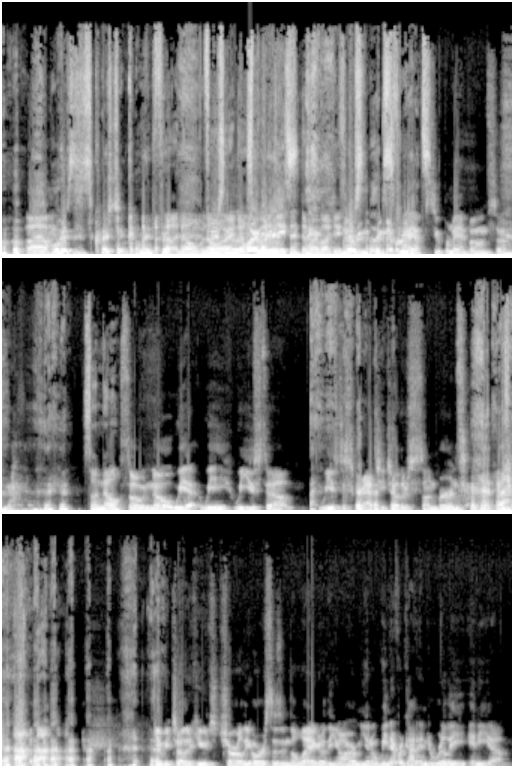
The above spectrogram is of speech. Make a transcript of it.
Uh, Where's this question coming from? no, no Personal worry, don't worry about it. Jason. Don't worry about it, Jason. Personal remember, remember I have. Superman bones, so So, no. so no, we we we used to um, we used to scratch each other's sunburns, give each other huge Charlie horses in the leg or the arm. You know, we never got into really any um,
